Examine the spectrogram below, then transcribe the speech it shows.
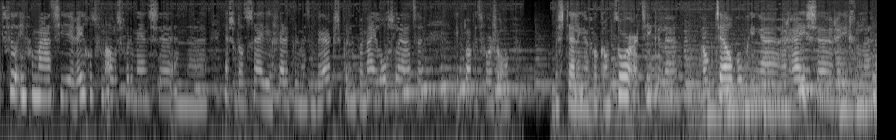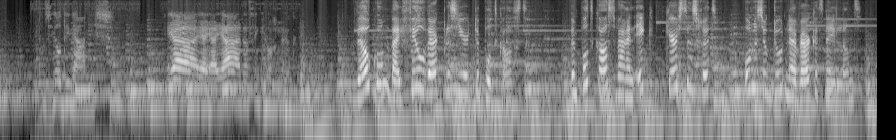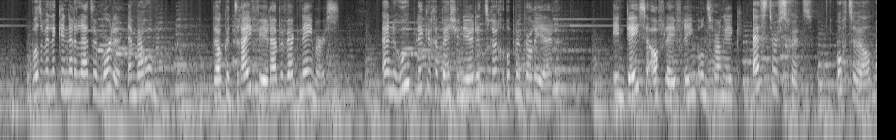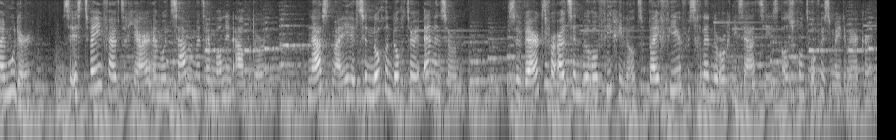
verstrekt veel informatie, regelt van alles voor de mensen. En, eh, ja, zodat zij weer verder kunnen met hun werk. Ze kunnen het bij mij loslaten. Ik pak het voor ze op. Bestellingen voor kantoorartikelen, hotelboekingen, reizen regelen. Dat is heel dynamisch. Ja, ja, ja, ja, dat vind ik heel erg leuk. Welkom bij Veel Werkplezier, de podcast. Een podcast waarin ik, Kirsten Schut, onderzoek doe naar werkend Nederland. Wat willen kinderen laten worden en waarom? Welke drijfveren hebben werknemers? En hoe blikken gepensioneerden terug op hun carrière? In deze aflevering ontvang ik Esther Schut, oftewel mijn moeder. Ze is 52 jaar en woont samen met haar man in Apeldoorn. Naast mij heeft ze nog een dochter en een zoon. Ze werkt voor uitzendbureau Vigilat bij vier verschillende organisaties als front office medewerker.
